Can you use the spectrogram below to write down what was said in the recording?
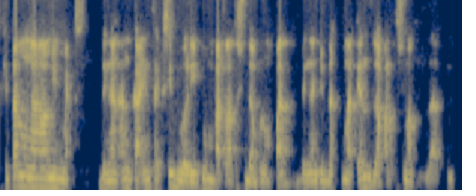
kita mengalami MERS dengan angka infeksi 2.494 dengan jumlah kematian 858.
